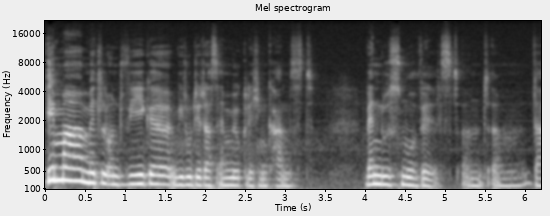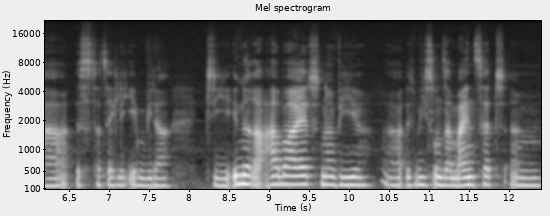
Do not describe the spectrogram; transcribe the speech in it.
immer Mittel und Wege, wie du dir das ermöglichen kannst, wenn du es nur willst. Und ähm, da ist tatsächlich eben wieder die innere Arbeit, ne, wie, äh, wie ist unser Mindset ähm,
